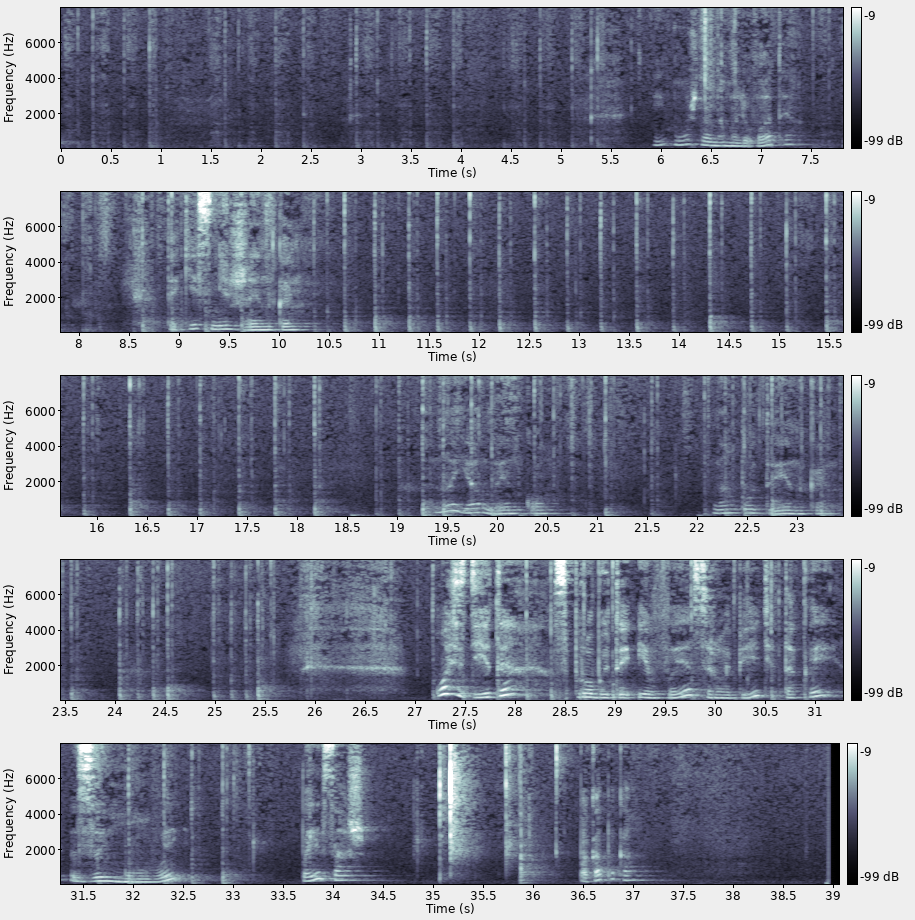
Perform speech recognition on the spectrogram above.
І можна намалювати такі сніжинки. На будинки. Ось діти, спробуйте і ви зробіть такий зимовий пейзаж. Пока-пока.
